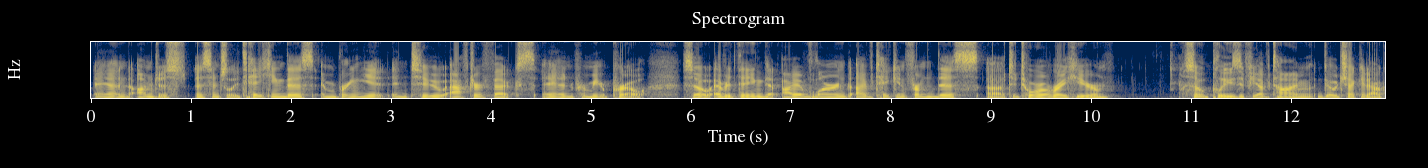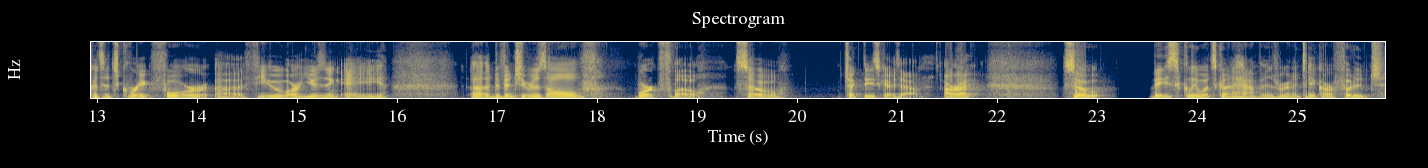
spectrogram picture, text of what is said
and I'm just essentially taking this and bringing it into After Effects and Premiere Pro. So everything that I have learned I've taken from this uh, tutorial right here. So please, if you have time, go check it out because it's great for uh, if you are using a uh, DaVinci Resolve workflow. So check these guys out. All right. So basically what's going to happen is we're going to take our footage,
